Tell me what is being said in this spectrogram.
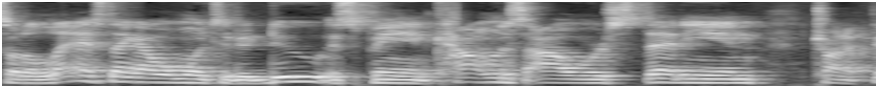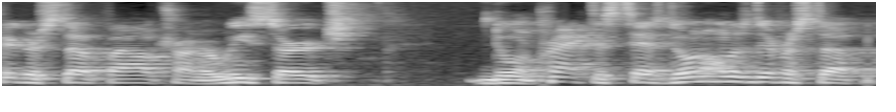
So the last thing I would want you to do is spend countless hours studying, trying to figure stuff out, trying to research, doing practice tests, doing all this different stuff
